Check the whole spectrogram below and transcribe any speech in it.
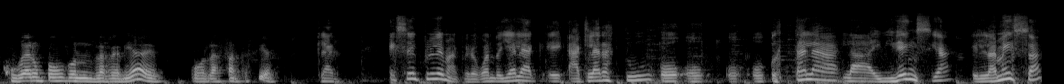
jugar un poco con las realidades o las fantasías. Claro, ese es el problema, pero cuando ya le eh, aclaras tú o, está la, la, evidencia en la mesa,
